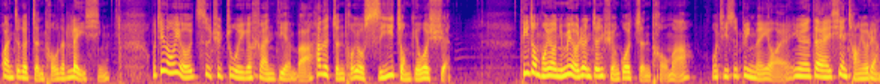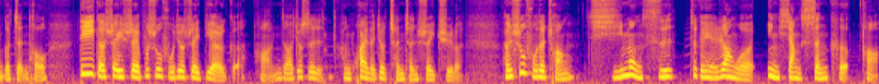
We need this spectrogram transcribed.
换这个枕头的类型。我记得我有一次去住一个饭店吧，他的枕头有十一种给我选。听众朋友，你们有认真选过枕头吗？我其实并没有哎，因为在现场有两个枕头，第一个睡一睡不舒服就睡第二个，哈，你知道，就是很快的就沉沉睡去了，很舒服的床，席梦思。这个也让我印象深刻。好，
